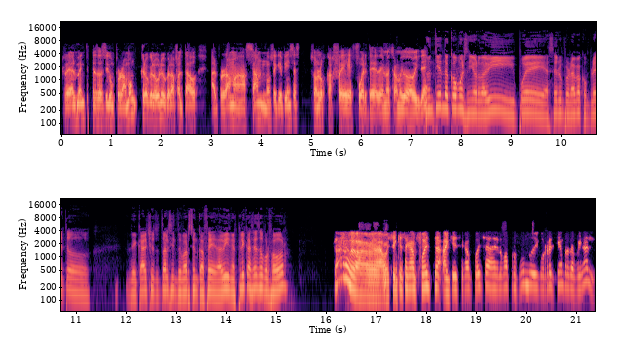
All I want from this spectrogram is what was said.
Realmente esto ha sido un programón. Creo que lo único que le ha faltado al programa Sam, no sé qué piensas, son los cafés fuertes de nuestro amigo David. ¿eh? No entiendo cómo el señor David puede hacer un programa completo de calcio total sin tomarse un café. David, ¿me explicas eso, por favor? Claro, a a veces hay que sacar fuerza, hay que sacar fuerza de lo más profundo y correr siempre hasta el final.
